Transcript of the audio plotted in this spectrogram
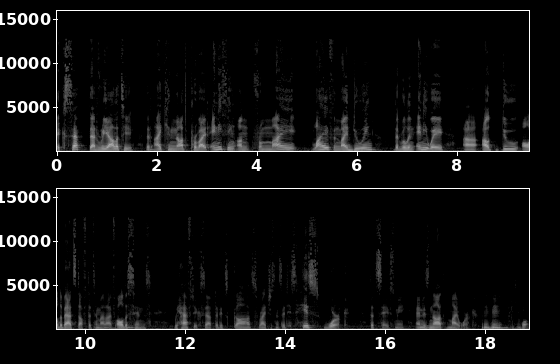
accept that reality that mm-hmm. I cannot provide anything on from my life and my doing that will in any way uh, outdo all the bad stuff that's in my life, all the sins. We have to accept that it's God's righteousness, it is His work that saves me, and is not my work. Well,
